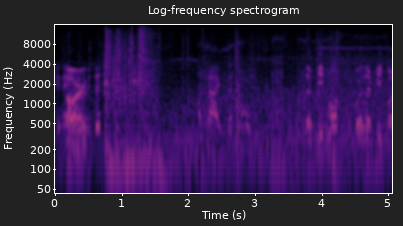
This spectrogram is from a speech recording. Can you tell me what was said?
Can All anyone right. use this? I'll drive. Let's move. Is there people? Where are there people?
